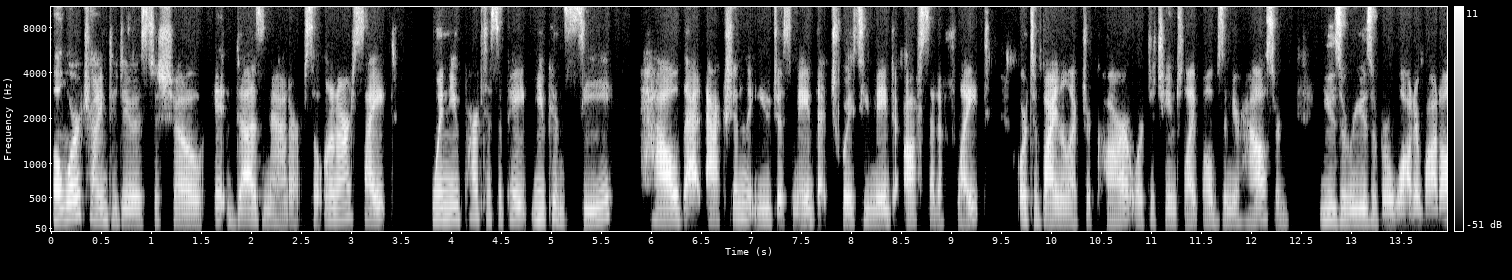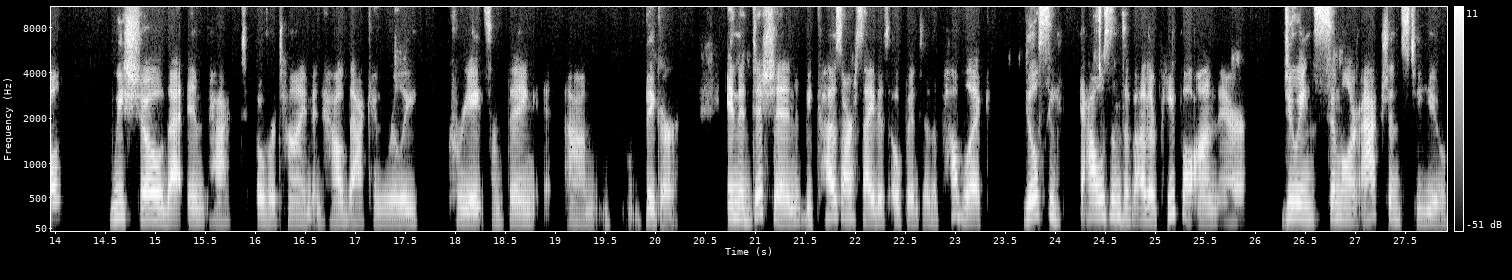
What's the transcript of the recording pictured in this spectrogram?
What we're trying to do is to show it does matter. So on our site, when you participate, you can see how that action that you just made, that choice you made to offset a flight or to buy an electric car or to change light bulbs in your house or use a reusable water bottle, we show that impact over time and how that can really create something um, bigger. In addition, because our site is open to the public, you'll see thousands of other people on there doing similar actions to you.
